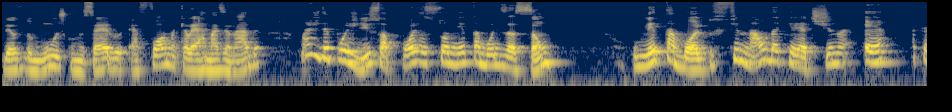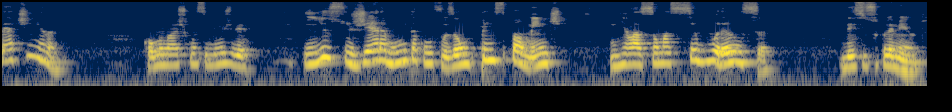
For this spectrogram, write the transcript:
dentro do músculo, no cérebro, é a forma que ela é armazenada, mas depois disso, após a sua metabolização, o metabólito final da creatina é a creatinina, como nós conseguimos ver. E isso gera muita confusão, principalmente em relação à segurança desse suplemento.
